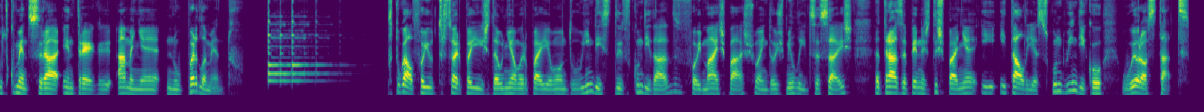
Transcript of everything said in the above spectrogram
O documento será entregue amanhã no Parlamento. Portugal foi o terceiro país da União Europeia onde o índice de fecundidade foi mais baixo em 2016, atrás apenas de Espanha e Itália, segundo indicou o Eurostat.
